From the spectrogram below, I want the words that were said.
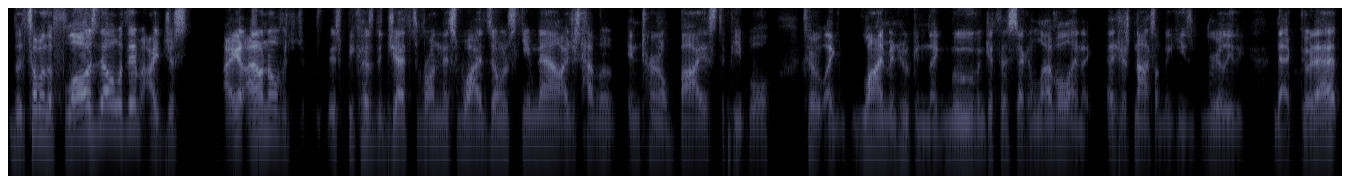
The, some of the flaws dealt with him, I just I, I don't know if it's, it's because the Jets run this wide zone scheme now. I just have an internal bias to people to like linemen who can like move and get to the second level, and it's just not something he's really that good at.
